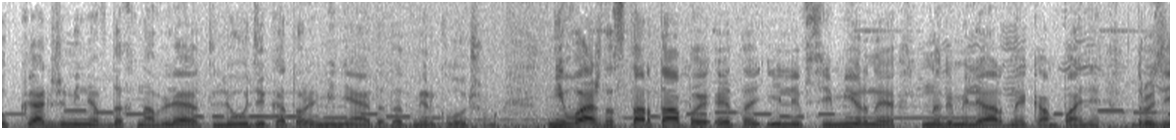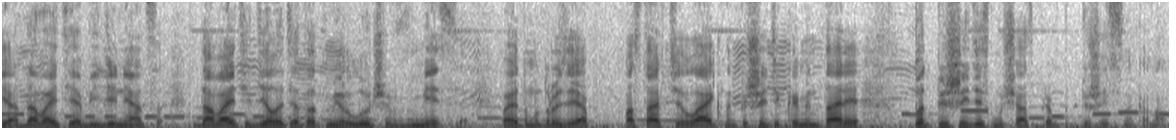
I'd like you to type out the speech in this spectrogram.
Ну, Как же меня вдохновляют люди, которые меняют этот мир к лучшему. Неважно, стартапы это или всемирные многомиллиардные компании. Друзья, давайте объединяться, давайте делать этот мир лучше вместе. Поэтому, друзья, поставьте лайк, напишите комментарии, подпишитесь. Ну, сейчас прям подпишитесь на канал.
